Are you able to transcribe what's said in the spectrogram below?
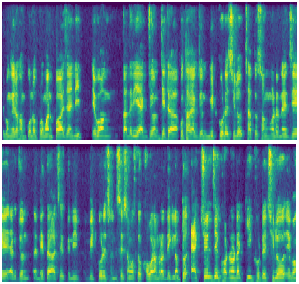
এবং এরকম কোনো প্রমাণ পাওয়া যায়নি এবং তাদেরই একজন যেটা কোথাও একজন মিট করেছিল, ছাত্র সংগঠনের যে একজন নেতা আছে তিনি মিট করেছিলেন, সেই সমস্ত খবর আমরা দেখলাম। তো অ্যাকচুয়াল যে ঘটনাটা কি ঘটেছিল এবং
